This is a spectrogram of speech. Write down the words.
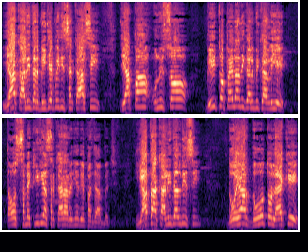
ਜਾਂ ਅਕਾਲੀ ਦਲ ਬੀਜੇਪੀ ਦੀ ਸਰਕਾਰ ਸੀ, ਜੇ ਆਪਾਂ 1920 ਤੋਂ ਪਹਿਲਾਂ ਦੀ ਗੱਲ ਵੀ ਕਰ ਲਈਏ, ਤਾਂ ਉਸ ਸਮੇਂ ਕਿਹਦੀਆਂ ਸਰਕਾਰਾਂ ਰਹੀਆਂ ਨੇ ਪੰਜਾਬ ਵਿੱਚ? ਜਾਂ ਤਾਂ ਅਕਾਲੀ ਦਲ ਦੀ ਸੀ 2002 ਤੋਂ ਲੈ ਕੇ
